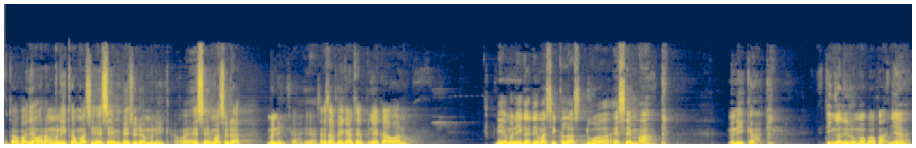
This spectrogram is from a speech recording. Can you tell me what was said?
Betapa banyak orang menikah masih SMP sudah menikah, SMA sudah menikah. Ya, saya sampaikan saya punya kawan, dia menikah dia masih kelas 2 SMA, menikah, tinggal di rumah bapaknya.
